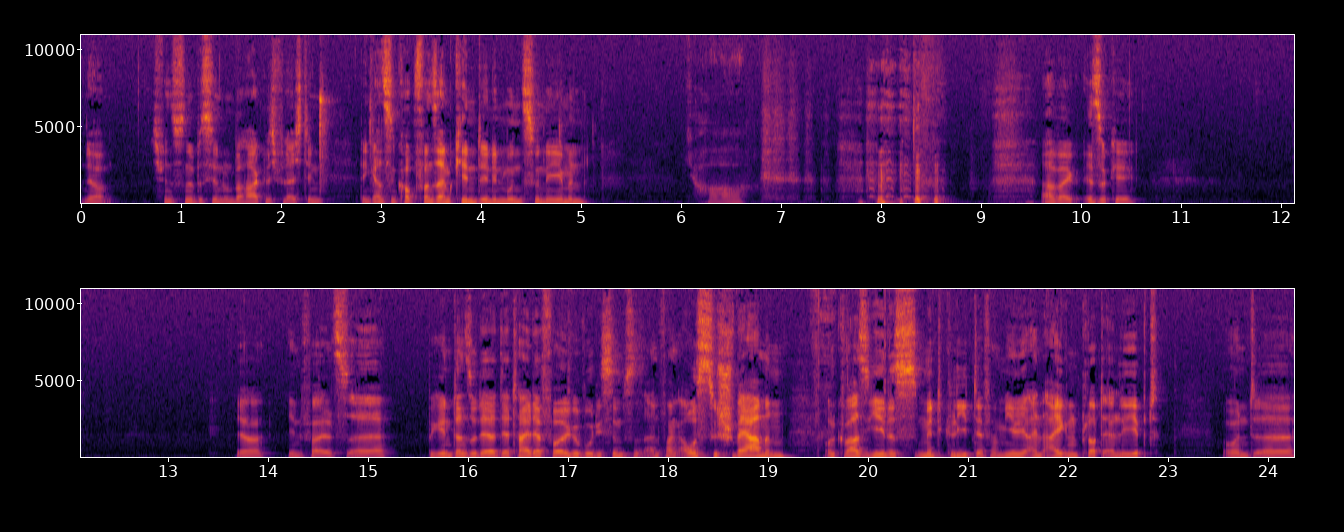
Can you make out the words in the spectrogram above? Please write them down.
Ja, ich finde es nur ein bisschen unbehaglich, vielleicht den, den ganzen Kopf von seinem Kind in den Mund zu nehmen. Ja. Aber ist okay. Ja, jedenfalls äh, beginnt dann so der, der Teil der Folge, wo die Simpsons anfangen auszuschwärmen und quasi jedes Mitglied der Familie einen eigenen Plot erlebt. Und äh,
